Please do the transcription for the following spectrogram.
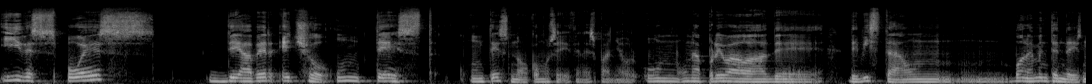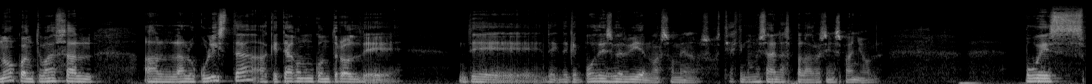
y después de haber hecho un test, un test no, ¿cómo se dice en español? Un- una prueba de, de vista, un, bueno, me entendéis, ¿no? Cuando te vas al, al, al oculista a que te hagan un control de, de, que puedes ver bien, más o menos. Hostia, que no me salen las palabras en español. Pues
